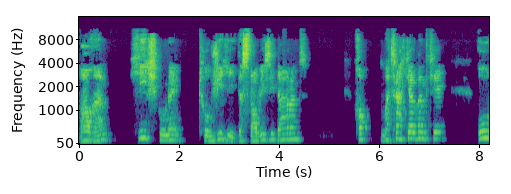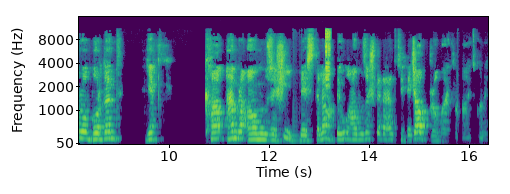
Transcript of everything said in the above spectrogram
واقعا هیچ گونه توجیهی دستاویزی دارند؟ خب مطرح کردند که او رو بردند یک امر آموزشی به اصطلاح به او آموزش بدهند که هجاب را باید رعایت کنه.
